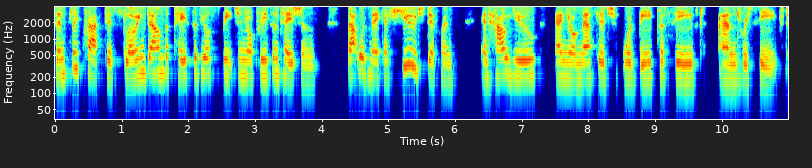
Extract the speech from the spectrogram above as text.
simply practice slowing down the pace of your speech and your presentations, that would make a huge difference in how you and your message would be perceived and received.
